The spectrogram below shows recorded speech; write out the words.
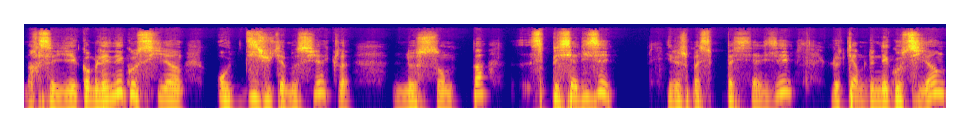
marseillais, comme les négociants au XVIIIe siècle, ne sont pas spécialisés. Ils ne sont pas spécialisés. Le terme de négociant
